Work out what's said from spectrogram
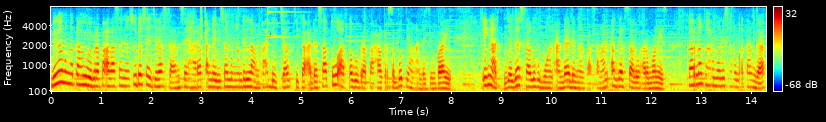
Dengan mengetahui beberapa alasan yang sudah saya jelaskan, saya harap Anda bisa mengambil langkah bijak jika ada satu atau beberapa hal tersebut yang Anda jumpai. Ingat, jaga selalu hubungan Anda dengan pasangan agar selalu harmonis. Karena keharmonisan rumah tangga,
